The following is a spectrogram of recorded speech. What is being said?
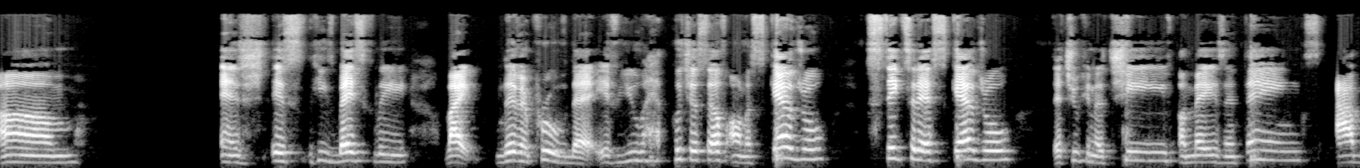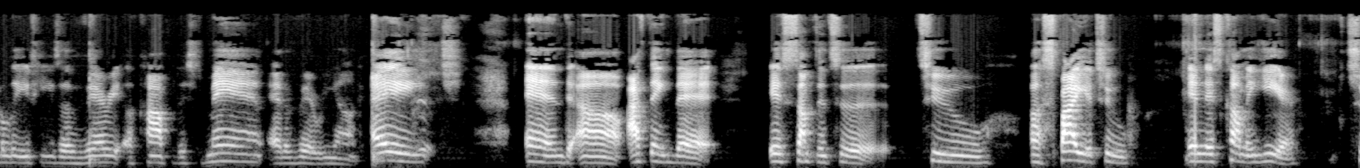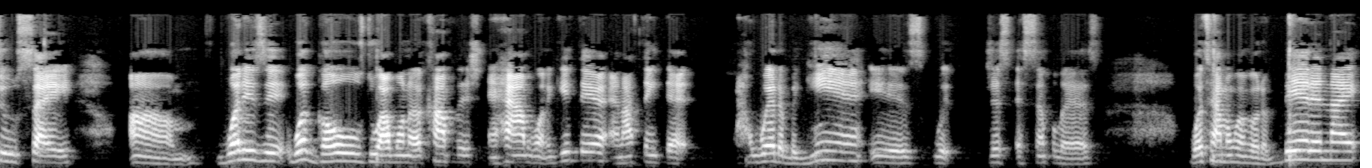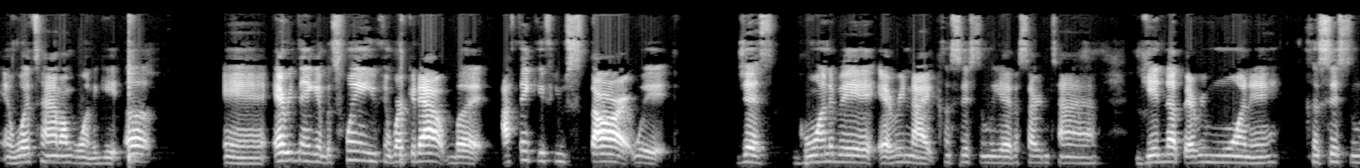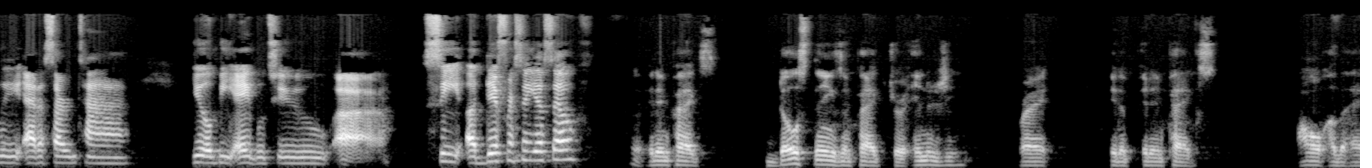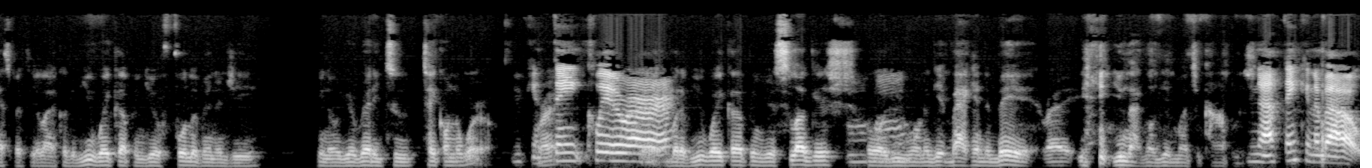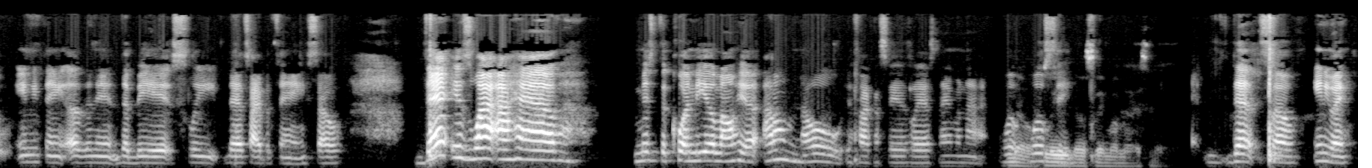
um and it's he's basically like living proof that if you put yourself on a schedule stick to that schedule that you can achieve amazing things. I believe he's a very accomplished man at a very young age. And uh, i think that it's something to to aspire to in this coming year to say um what is it what goals do i want to accomplish and how i'm going to get there and i think that where to begin is with just as simple as what time i'm going to go to bed at night and what time i'm going to get up and everything in between you can work it out. But I think if you start with just going to bed every night consistently at a certain time, getting up every morning consistently at a certain time, you'll be able to uh, see a difference in yourself. It impacts those things impact your energy, right? It it impacts all other aspects of your life. Because if you wake up and you're full of energy, you know you're ready to take on the world. You can Right. think clearer. Yeah, But if you wake up and you're sluggish or you Mhm. want to get back into bed, right, you're not gonna get much accomplished. You're not thinking about anything other than the bed, sleep, that type of thing. So that is why I have Mr. Corneal on here. I don't know if I can say his last name or not. We'll, no, we'll see. don't say my last name. That so anyway.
